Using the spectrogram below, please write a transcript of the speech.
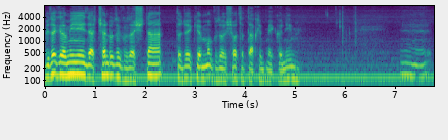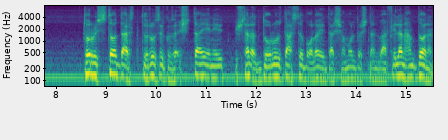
بیده گرامی در چند روز گذشته تا جایی که ما گزارشات تعقیب می‌کنیم توریستا در دو روز گذشته یعنی بیشتر از دو روز دست بالای در شمال داشتن و فعلا هم دارن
